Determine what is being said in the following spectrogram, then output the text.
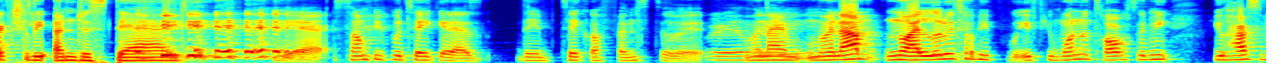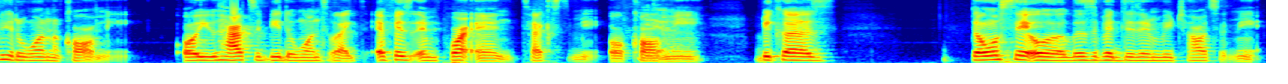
actually understand. yeah, some people take it as they take offense to it. Really? When I'm when I'm no, I literally tell people if you want to talk to me, you have to be the one to call me, or you have to be the one to like if it's important, text me or call Yeah. me because don't say oh Elizabeth didn't reach out to me.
